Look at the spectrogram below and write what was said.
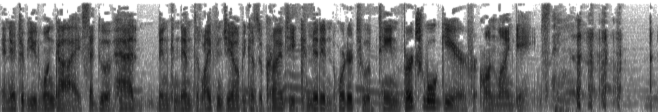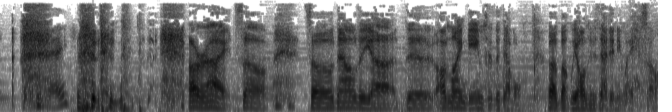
and interviewed one guy said to have had been condemned to life in jail because of crimes he committed in order to obtain virtual gear for online games. okay. All right, so so now the uh, the online games are the devil, uh, but we all knew that anyway. So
